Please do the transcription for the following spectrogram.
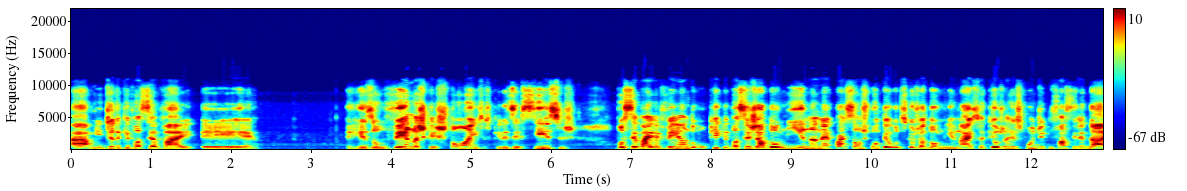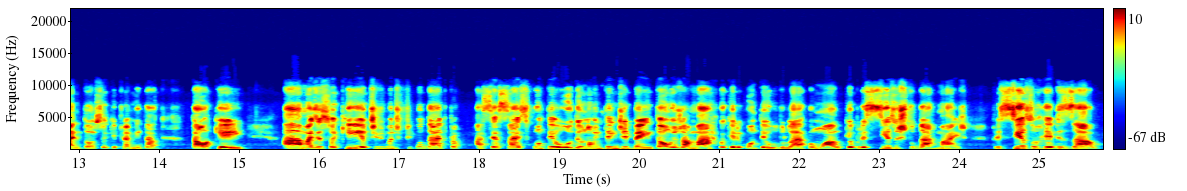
à medida que você vai é, resolvendo as questões, aqueles exercícios, você vai vendo o que, que você já domina, né? Quais são os conteúdos que eu já domino? Ah, isso aqui eu já respondi com facilidade, então isso aqui para mim tá, tá ok. Ah, mas isso aqui eu tive uma dificuldade para acessar esse conteúdo, eu não entendi bem. Então, eu já marco aquele conteúdo lá como algo que eu preciso estudar mais, preciso revisá-lo.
